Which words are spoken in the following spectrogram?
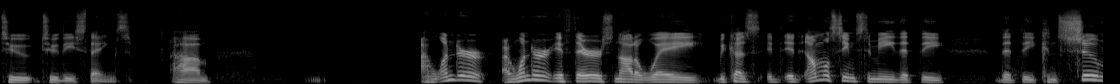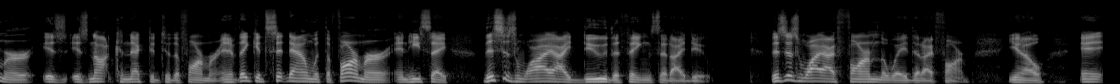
to to these things. Um, I wonder I wonder if there's not a way because it, it almost seems to me that the that the consumer is is not connected to the farmer. And if they could sit down with the farmer and he say, "This is why I do the things that I do. This is why I farm the way that I farm." You know, eh,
